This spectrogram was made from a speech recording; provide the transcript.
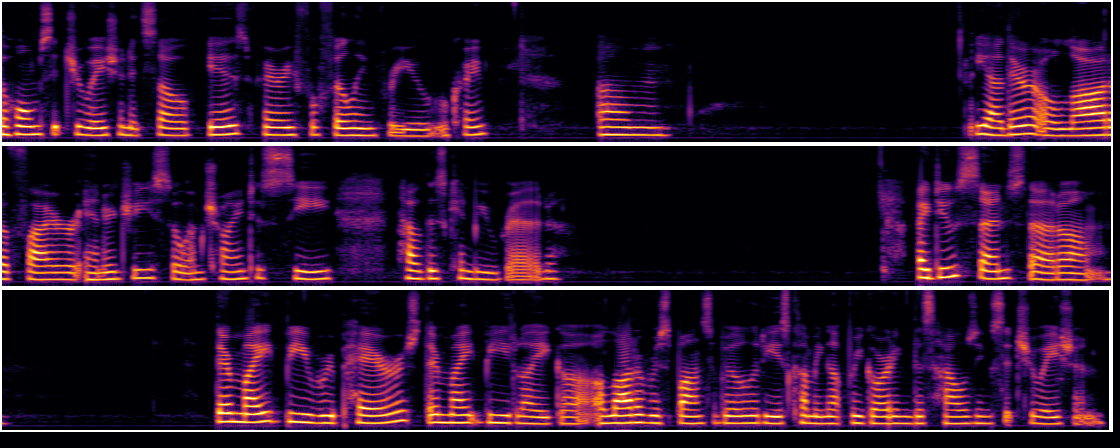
the home situation itself is very fulfilling for you, okay? Um yeah, there are a lot of fire energy, so I'm trying to see how this can be read. I do sense that um there might be repairs. There might be like uh, a lot of responsibilities coming up regarding this housing situation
